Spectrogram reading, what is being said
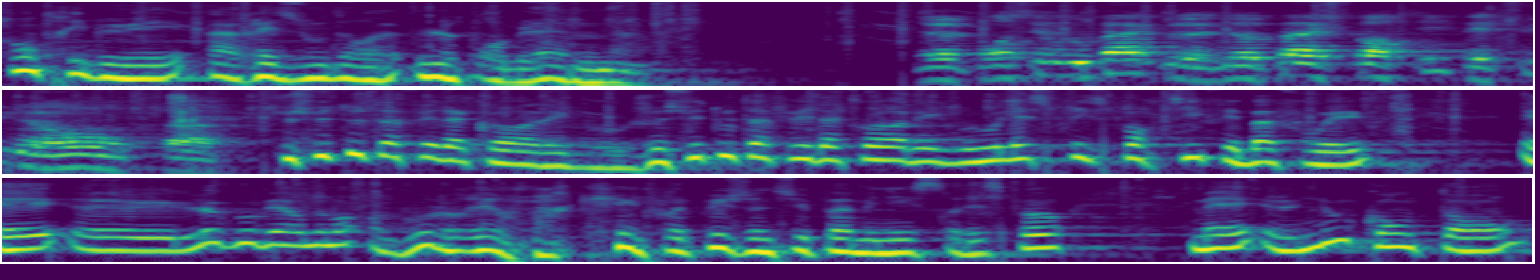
contribuer à résoudre le problème. Ne pensez-vous pas que le dopage sportif est une honte? Je suis tout à fait d'accord avec vous. Je suis tout à fait d'accord avec vous. L'esprit sportif est bafoué. Et euh, le gouvernement, vous l'aurez remarqué, une fois de plus, je ne suis pas ministre des Sports, mais euh, nous comptons,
